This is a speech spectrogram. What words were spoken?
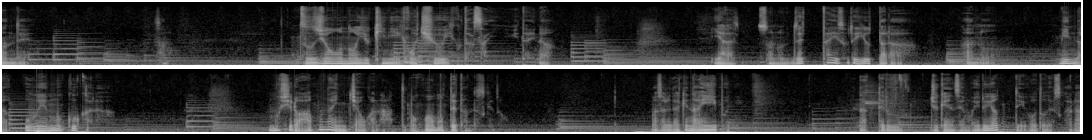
なんで、その、頭上の雪にご注意ください、みたいな。いや、その、絶対それ言ったら、あの、みんな上向くから。むしろ危ないんちゃうかなって僕は思ってたんですけど。まあそれだけナイーブになってる受験生もいるよっていうことですから。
